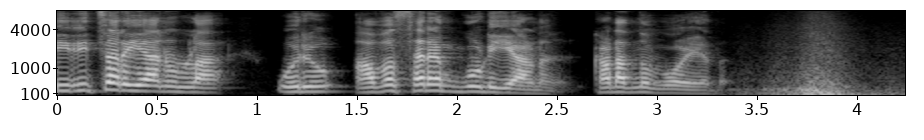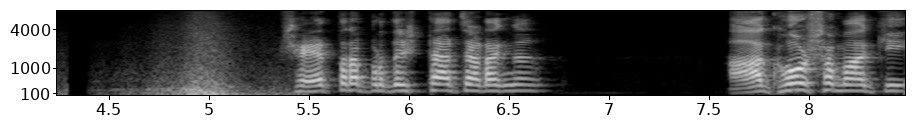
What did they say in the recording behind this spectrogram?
തിരിച്ചറിയാനുള്ള ഒരു അവസരം കൂടിയാണ് കടന്നുപോയത്. ക്ഷേത്ര പ്രതിഷ്ഠാ ചടങ്ങ് ആഘോഷമാക്കി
